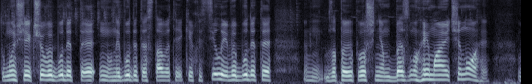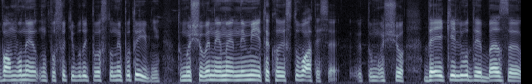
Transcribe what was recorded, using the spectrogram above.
Тому що якщо ви будете, ну, не будете ставити якихось цілей, ви будете, за перепрошенням, без ноги маючи ноги. Вам вони, ну, по суті, будуть просто не потрібні, тому що ви ними не вмієте користуватися. Тому що деякі люди без е,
